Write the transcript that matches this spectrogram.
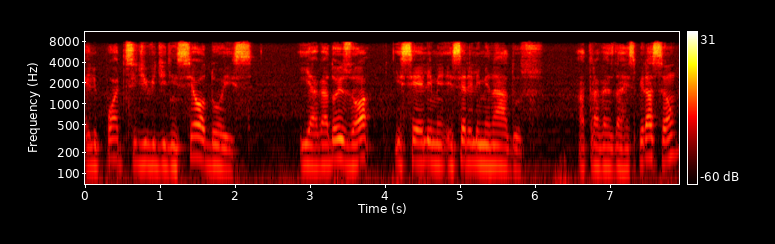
ele pode se dividir em CO2 e H2O e ser, e ser eliminados através da respiração.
